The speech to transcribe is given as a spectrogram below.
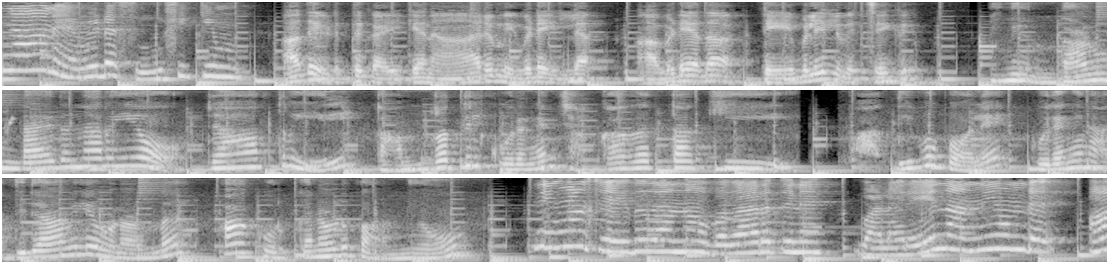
ഞാൻ എവിടെ സൂക്ഷിക്കും? അതെടുത്ത് കഴിക്കാൻ ആരും ഇവിടെ ഇല്ല. അവിടെ അതാ ടേബിളിൽ വെച്ചേക്ക്. ഇനി എന്താണ് ഉണ്ടായതെന്നറിയോ രാത്രിയിൽ തന്ത്രത്തിൽ കുരങ്ങൻ ചക്കാകത്താക്കി. പതിവ് പോലെ കുരങ്ങൻ അതിരാവിലെ ഉണർന്ന് ആ കുറുക്കനോട് പറഞ്ഞു നിങ്ങൾ ചെയ്തു തന്ന ഉപകാരത്തിന് വളരെ നന്ദിയുണ്ട്. ആ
